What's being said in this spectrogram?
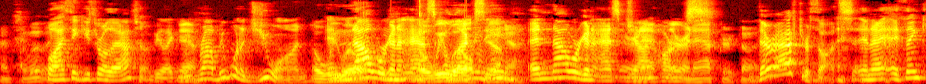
Absolutely. Well, I think you throw that out to him. Be like, Yeah. Rob, we wanted you on. Oh, we and will. now we're going to oh, ask we Alexi. yeah. And now we're going to ask they're, John an, Harkes. they're an afterthought. They're afterthoughts. and I, I think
